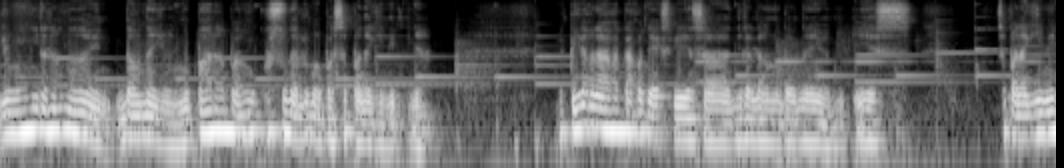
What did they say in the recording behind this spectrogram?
Yung nilalang na yun, daw na yun, para bang gusto na lumabas sa panaginip niya. Yung pinaka nakakatakot niya experience sa nilalang na daw na yun is sa panaginip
